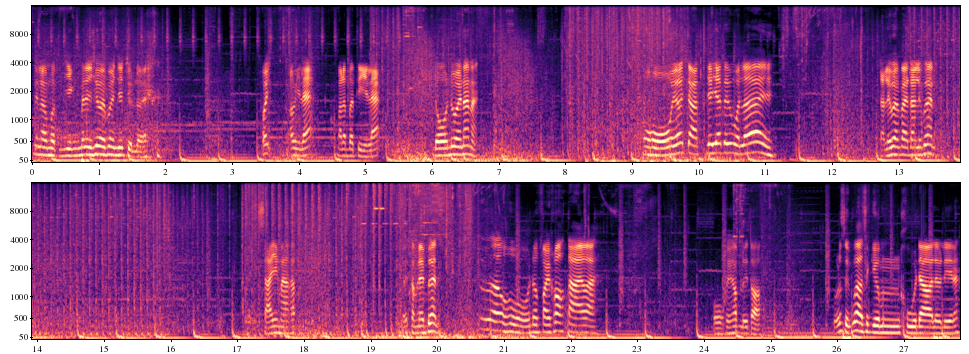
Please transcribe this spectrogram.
นี่เราหมดยิงไม่ได้ช่วยเพื่อนยืดจุดเลย เฮ้ย เอาอีกแล้วบาลาเบอร์ตีแล้ว โดนด้วยนั่นน่ะ โอ้โห เยอะจัด เยอะๆเต็มไปหมดเลย ดันเลยเพื่อนไปดันเลยเพื่อนซ้ายยังมาครับเฮ้ยทำอะไรเพื่อนเออโอ้โหโดนไฟคลอกตายว่ะโอเคครับเลยต่อผมรู้สึกว่าสกิลมันคูลดาวเร็วดีนะ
